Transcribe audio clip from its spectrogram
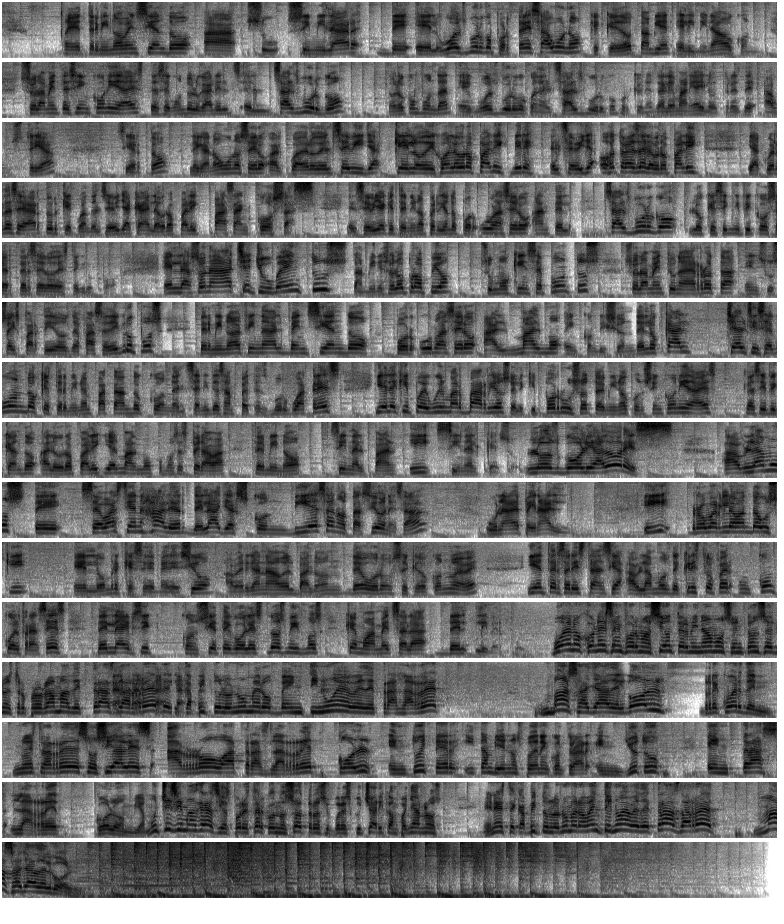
eh, terminó venciendo a su similar de el Wolfsburgo por 3 a 1, que quedó también eliminado con solamente 5 unidades. De segundo lugar, el, el, Salzburgo, no lo confundan, el Wolfsburgo con el Salzburgo, porque uno es de Alemania y el otro es de Austria. ¿Cierto? Le ganó 1-0 al cuadro del Sevilla, que lo dejó en la Europa League. Mire, el Sevilla otra vez en la Europa League. Y acuérdese, Arthur, que cuando el Sevilla cae en la Europa League pasan cosas. El Sevilla que terminó perdiendo por 1-0 ante el Salzburgo, lo que significó ser tercero de este grupo. En la zona H, Juventus también hizo lo propio. Sumó 15 puntos, solamente una derrota en sus seis partidos de fase de grupos. Terminó al final venciendo por 1 a 0 al Malmo en condición de local. Chelsea segundo, que terminó empatando con el Zenit de San Petersburgo a 3. Y el equipo de Wilmar Barrios, el equipo ruso, terminó con 5 unidades, clasificando al Europa League. Y el Malmo, como se esperaba, terminó sin el pan y sin el queso. Los goleadores. Hablamos de Sebastian Haller del Ajax con 10 anotaciones, ¿ah? una de penal. Y Robert Lewandowski, el hombre que se mereció haber ganado el balón de oro, se quedó con 9 y en tercera instancia hablamos de Christopher Nkunku, el francés del Leipzig, con siete goles, los mismos que Mohamed Salah del Liverpool. Bueno, con esa información terminamos entonces nuestro programa de Tras la Red, el capítulo número 29 de Tras la Red. Más allá del gol, recuerden nuestras redes sociales arroba tras la red col en Twitter y también nos pueden encontrar en YouTube en Tras la Red Colombia. Muchísimas gracias por estar con nosotros y por escuchar y acompañarnos en este capítulo número 29 de Tras la Red, más allá del gol.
